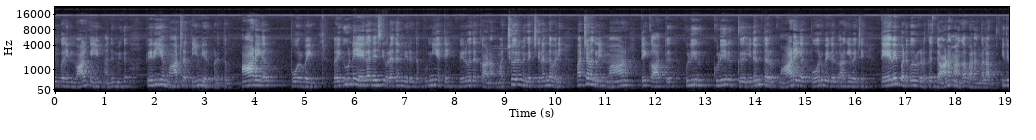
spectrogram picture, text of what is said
உங்களின் வாழ்க்கையில் அது மிக பெரிய மாற்றத்தையும் ஏற்படுத்தும். ஆடைகள் போர்வை வைகுண்ட ஏகாதசி விரதம் இருந்த புண்ணியத்தை பெறுவதற்கான மற்றொரு மிகச் சிறந்த வழி மற்றவர்களின் மானத்தை காத்து குளிர் குளிருக்கு இடம் தரும் ஆடைகள் போர்வைகள் ஆகியவற்றை தேவைப்படுபவர்களுக்கு தானமாக வழங்கலாம். இது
